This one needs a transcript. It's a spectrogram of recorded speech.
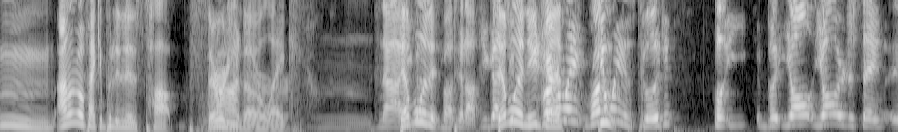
Mm, I don't know if I could put it in his top thirty though. Like Nah, Devil you in guys a- are fucking up. You guys Devil just, in New Dress- Runaway, dude- is good, but but y'all y'all are just saying uh,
